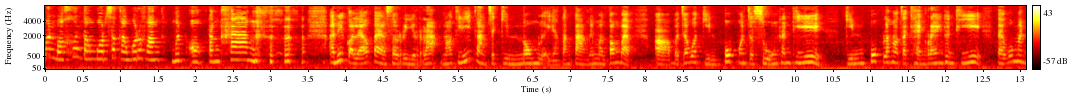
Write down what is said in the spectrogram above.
มันบอกขึ้นตังบนสักคำผู้ฟังมันออกตังข้าง อันนี้ก็แล้วแต่สรีระเนาะทีนี้การจะกินนมหรืออย่างต่างๆเนี่ยมันต้องแบบอ่าบัจเจ้าว่ากินปุ๊บมันจะสูงทันทีกินปุ๊บแล้วเราจะแข็งแรงทันที แต่ว่ามัน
